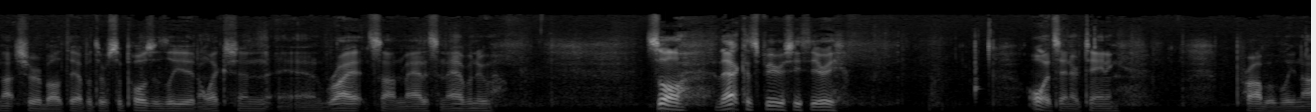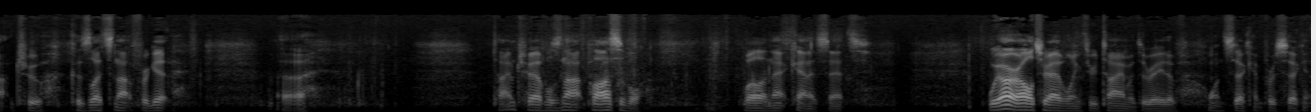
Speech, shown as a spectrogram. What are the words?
not sure about that, but there was supposedly an election and riots on Madison Avenue. So, that conspiracy theory, oh, it's entertaining. Probably not true, because let's not forget, uh, time travel is not possible. Well, in that kind of sense. We are all traveling through time at the rate of one second per second.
